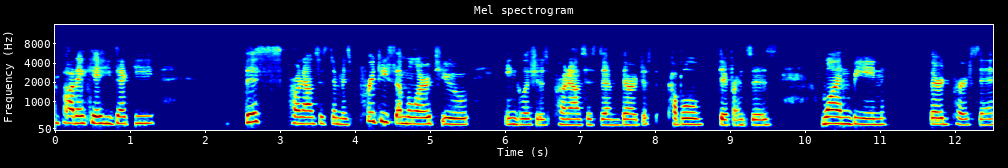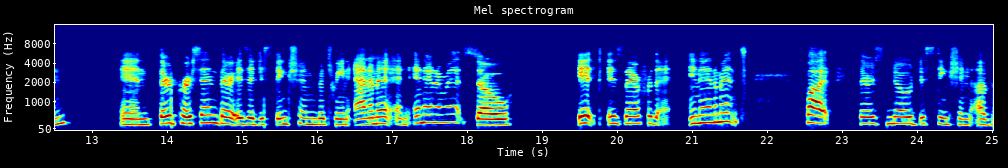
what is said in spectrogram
Pareke Hiteki, this pronoun system is pretty similar to English's pronoun system. There are just a couple differences. One being third person. In third person, there is a distinction between animate and inanimate. So it is there for the inanimate, but there's no distinction of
